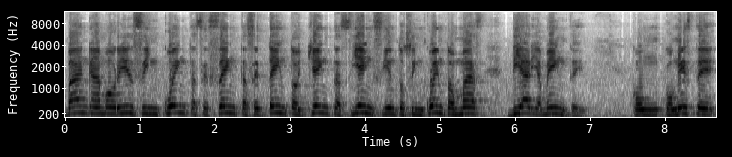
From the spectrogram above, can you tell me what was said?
van a morir 50, 60, 70, 80, 100, 150 o más diariamente este,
